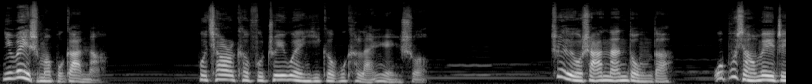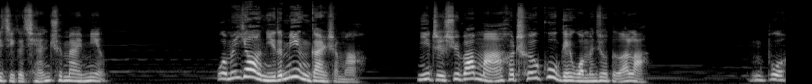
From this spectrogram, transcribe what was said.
你为什么不干呢？布乔尔科夫追问一个乌克兰人说：“这有啥难懂的？我不想为这几个钱去卖命。我们要你的命干什么？你只需把马和车雇给我们就得了。”不，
